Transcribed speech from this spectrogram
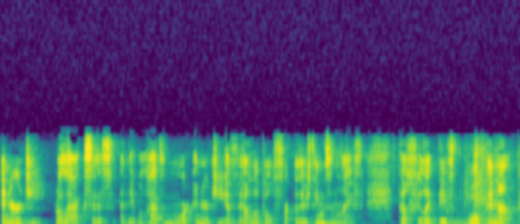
energy relaxes and they will have more energy available for other things in life. They'll feel like they've woken up,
